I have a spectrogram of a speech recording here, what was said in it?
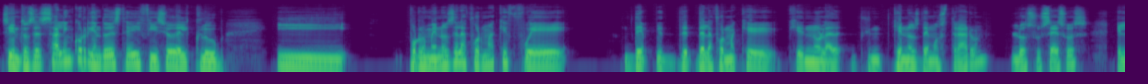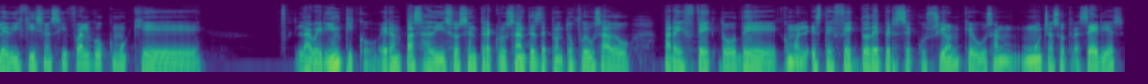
Sí, entonces salen corriendo de este edificio del club y por lo menos de la forma que fue, de, de, de la forma que, que, no la, que nos demostraron los sucesos, el edificio en sí fue algo como que laberíntico, eran pasadizos entrecruzantes, de pronto fue usado para efecto de, como este efecto de persecución que usan muchas otras series,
